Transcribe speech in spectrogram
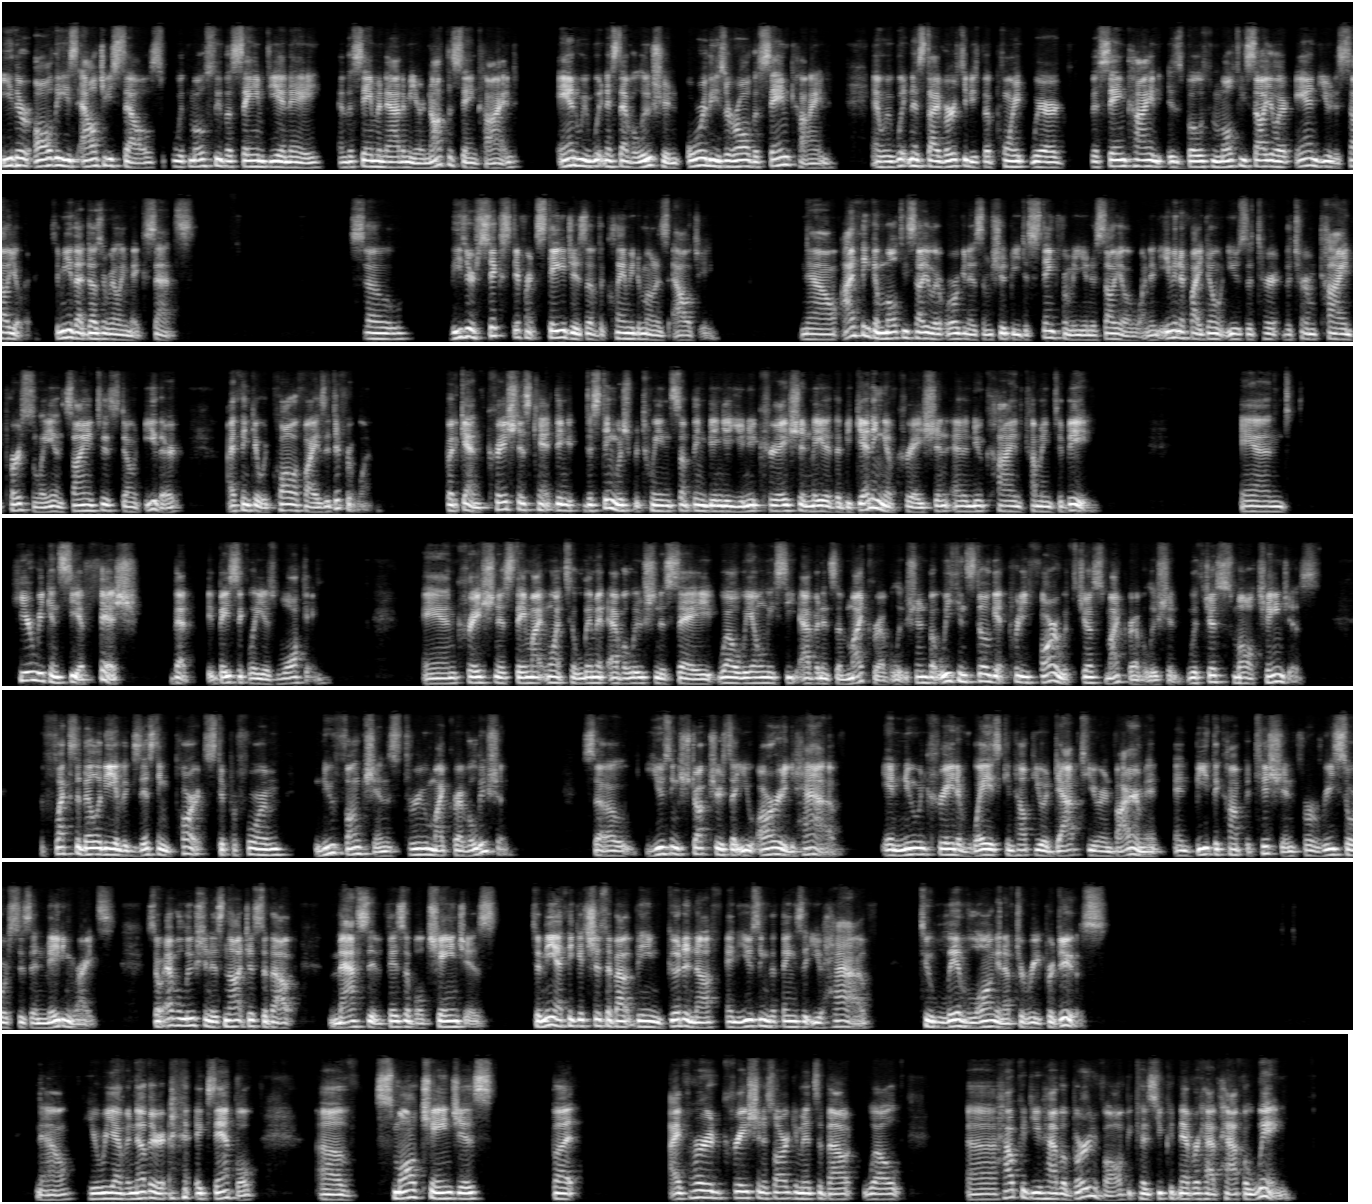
either all these algae cells with mostly the same DNA and the same anatomy are not the same kind, and we witnessed evolution, or these are all the same kind, and we witnessed diversity to the point where the same kind is both multicellular and unicellular to me, that doesn't really make sense. So these are six different stages of the Chlamydomonas algae. Now, I think a multicellular organism should be distinct from a unicellular one. And even if I don't use the, ter- the term kind personally, and scientists don't either, I think it would qualify as a different one. But again, creationists can't distinguish between something being a unique creation made at the beginning of creation and a new kind coming to be. And here we can see a fish that basically is walking and creationists they might want to limit evolution to say well we only see evidence of microevolution but we can still get pretty far with just microevolution with just small changes. The flexibility of existing parts to perform new functions through microevolution. So using structures that you already have in new and creative ways can help you adapt to your environment and beat the competition for resources and mating rights. So evolution is not just about massive visible changes to me, I think it's just about being good enough and using the things that you have to live long enough to reproduce. Now, here we have another example of small changes, but I've heard creationist arguments about, well, uh, how could you have a bird evolve because you could never have half a wing?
